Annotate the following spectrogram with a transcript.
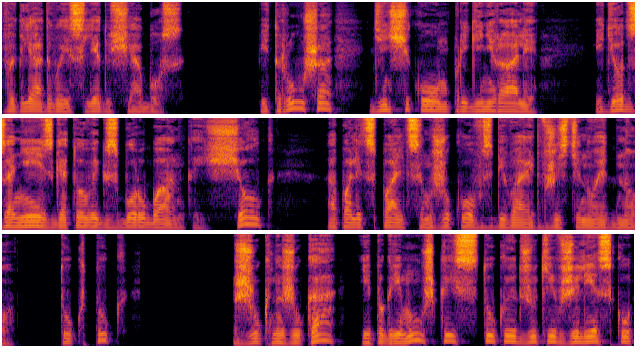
выглядывая следующий обоз. Петруша денщиком при генерале идет за ней с готовой к сбору банкой, щелк, а палец пальцем жуков взбивает в жестяное дно. Тук-тук, жук на жука — и погремушкой стукают жуки в железку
